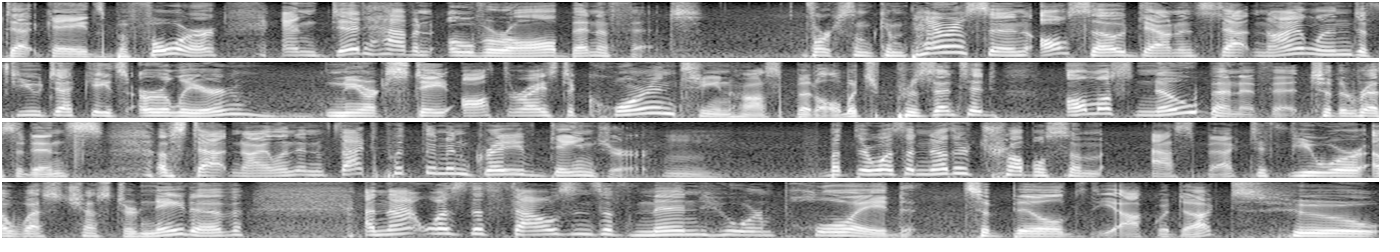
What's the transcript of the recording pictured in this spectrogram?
decades before and did have an overall benefit. For some comparison, also down in Staten Island a few decades earlier, New York State authorized a quarantine hospital, which presented almost no benefit to the residents of Staten Island and, in fact, put them in grave danger. Mm. But there was another troublesome aspect if you were a Westchester native, and that was the thousands of men who were employed to build the aqueduct, who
